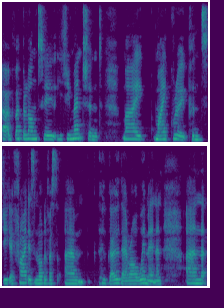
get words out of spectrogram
I, I belong to as you mentioned my my group and Studio Fridays. A lot of us um, who go there are women, and and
